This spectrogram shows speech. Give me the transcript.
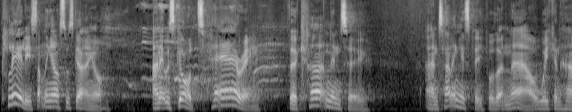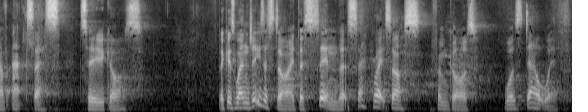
Clearly, something else was going on. And it was God tearing the curtain in two and telling his people that now we can have access to God. Because when Jesus died, the sin that separates us from God was dealt with.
